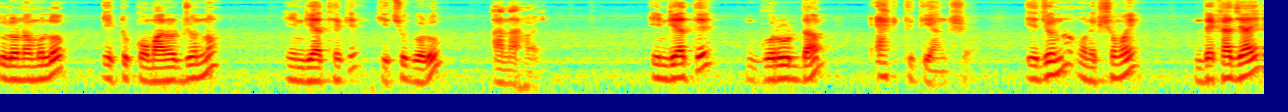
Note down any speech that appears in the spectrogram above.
তুলনামূলক একটু কমানোর জন্য ইন্ডিয়া থেকে কিছু গরু আনা হয়। ইন্ডিয়াতে গরুর দাম এক তৃতীয়াংশ। এজন্য অনেক সময় দেখা যায়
